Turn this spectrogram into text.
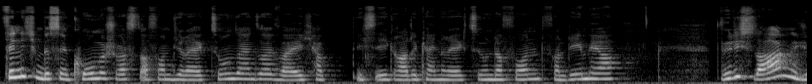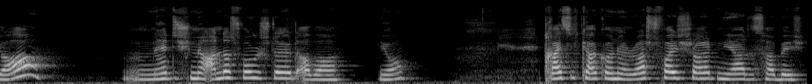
finde ich ein bisschen komisch, was davon die Reaktion sein soll, weil ich habe, ich sehe gerade keine Reaktion davon. Von dem her würde ich sagen, ja, hätte ich mir anders vorgestellt, aber ja. 30k Colonel Rush freischalten, ja, das habe ich.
